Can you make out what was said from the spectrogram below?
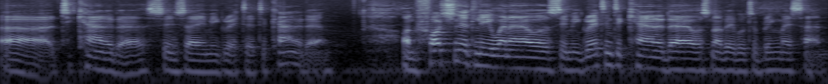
uh, to Canada since I immigrated to Canada. Unfortunately, when I was immigrating to Canada, I was not able to bring my son.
